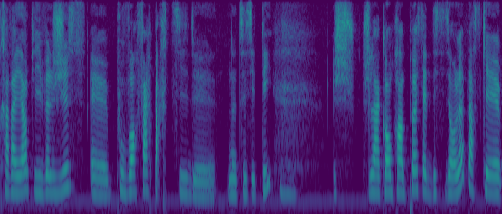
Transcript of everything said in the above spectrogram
travaillant, puis ils veulent juste euh, pouvoir faire partie de notre société. Mm. Je, je, la comprends pas, cette décision-là, parce que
